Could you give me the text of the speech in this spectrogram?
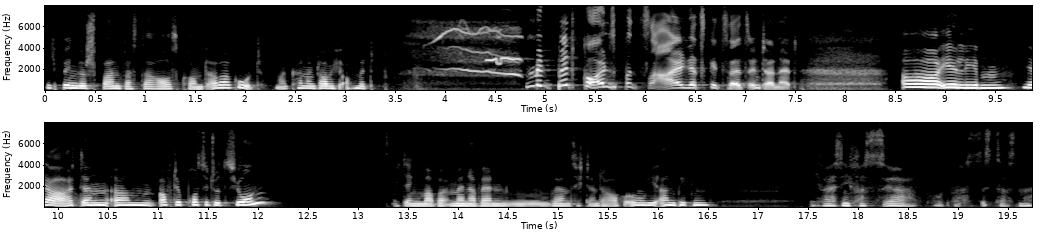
Ich bin gespannt, was da rauskommt. Aber gut, man kann dann, glaube ich, auch mit, mit Bitcoins bezahlen. Jetzt geht's ja ins Internet. Oh, ihr Lieben, ja, dann ähm, auf die Prostitution. Ich denke mal, Männer werden, werden sich dann da auch irgendwie anbieten. Ich weiß nicht, was, ja, was ist das, ne?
